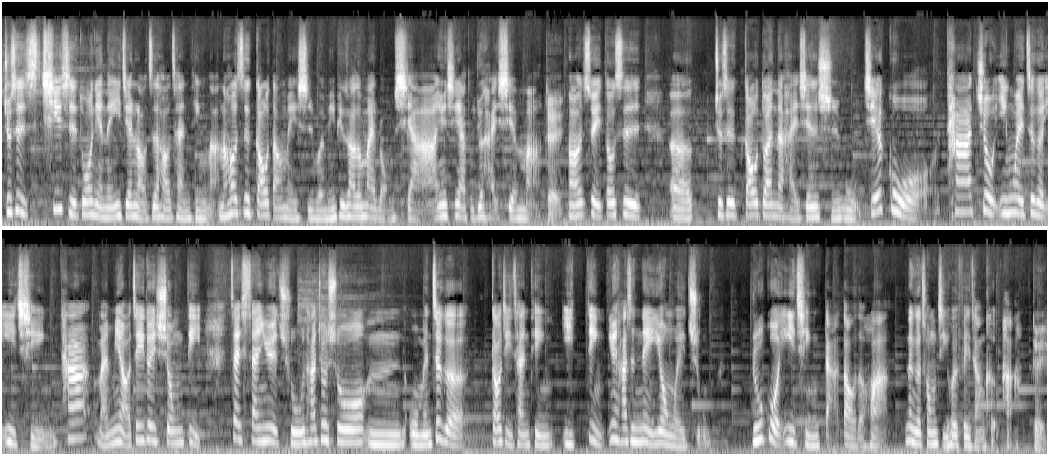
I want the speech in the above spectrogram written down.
就是七十多年的一间老字号餐厅嘛，然后是高档美食闻名，譬如说它都卖龙虾啊，因为西雅图就海鲜嘛，对，然后所以都是呃，就是高端的海鲜食物。结果他就因为这个疫情，他蛮妙，这一对兄弟在三月初他就说，嗯，我们这个高级餐厅一定，因为它是内用为主，如果疫情打到的话，那个冲击会非常可怕。对。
